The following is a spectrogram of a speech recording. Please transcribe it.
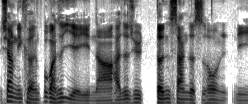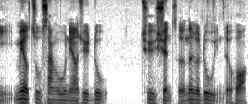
像你可能不管是野营啊，还是去登山的时候，你没有住山屋，你要去露去选择那个露营的话，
